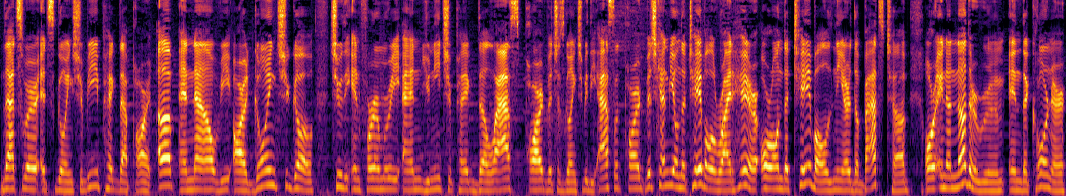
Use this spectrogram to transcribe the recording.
that's where it's going to be. Pick that part up and now we are going to go to the infirmary and you need to pick the last part which is going to be the acid part which can be on the table right here or on the table near the bathtub or in another room in the corner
